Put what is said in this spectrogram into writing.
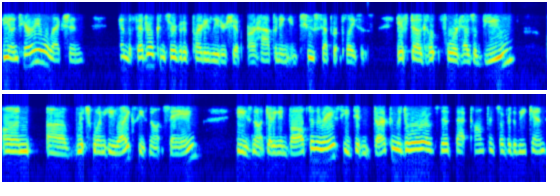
the Ontario election and the federal Conservative Party leadership are happening in two separate places. If Doug Ford has a view on uh, which one he likes, he's not saying. He's not getting involved in the race. He didn't darken the door of the, that conference over the weekend.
